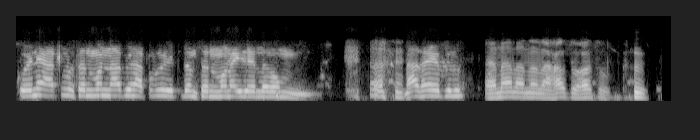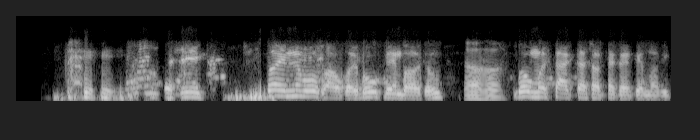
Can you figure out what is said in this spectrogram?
કોઈને આટલું સન્માન ના આપ્યું આટલું એકદમ સન્માન આવી જાય એટલે આમ ના થાય પેલું. ના ના ના ના હાસુ હાસું પછી તો એમને બહુ ભાવ કર્યો બહુ પ્રેમ ભાવ હતો. બહુ મસ્ત આગતા સ્વાગતા કરી હતી અમારી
